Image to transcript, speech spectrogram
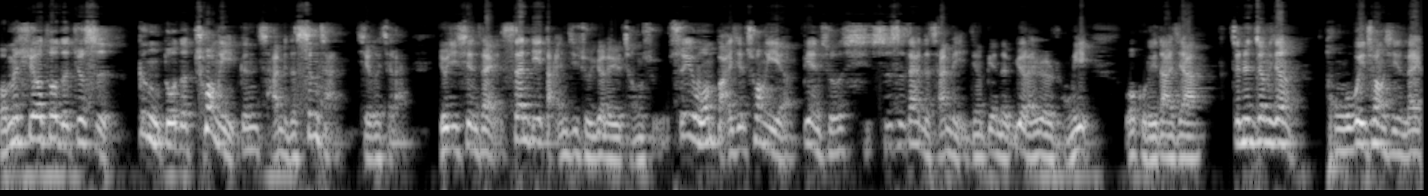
我们需要做的就是更多的创意跟产品的生产结合起来。尤其现在 3D 打印技术越来越成熟，所以我们把一些创意啊变成实实在在的产品，已经变得越来越容易。我鼓励大家真真正正通过微创新来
